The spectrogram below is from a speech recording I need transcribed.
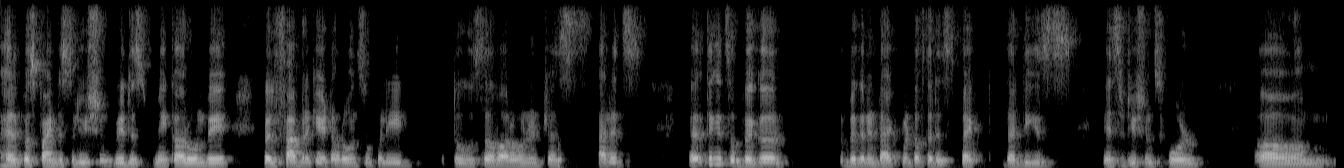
help us find a solution we just make our own way we'll fabricate our own Super League to serve our own interests and it's I think it's a bigger bigger indictment of the respect that these institutions hold um,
